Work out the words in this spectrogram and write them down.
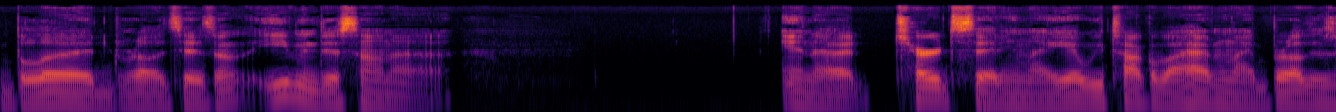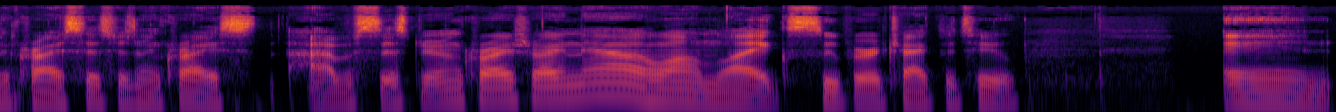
blood relatives. Uh, even just on a in a church setting, like yeah, we talk about having like brothers in Christ, sisters in Christ. I have a sister in Christ right now who I'm like super attracted to. And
